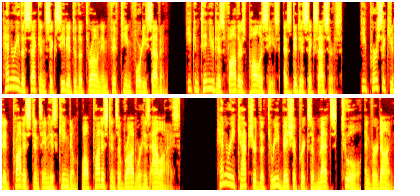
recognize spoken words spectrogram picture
Henry II succeeded to the throne in 1547. He continued his father's policies, as did his successors. He persecuted Protestants in his kingdom, while Protestants abroad were his allies. Henry captured the three bishoprics of Metz, Toul, and Verdun.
